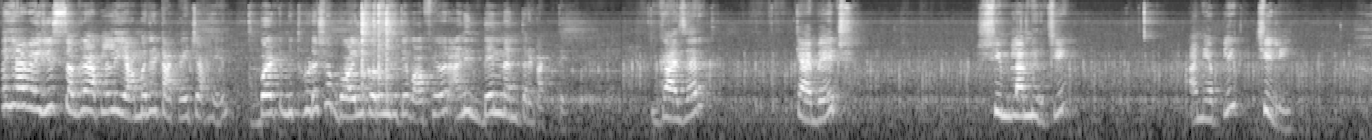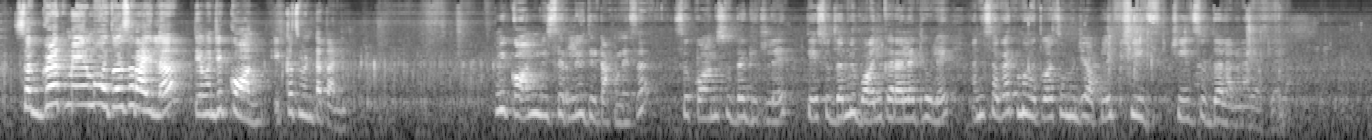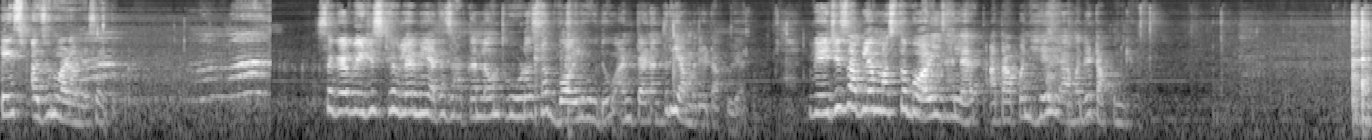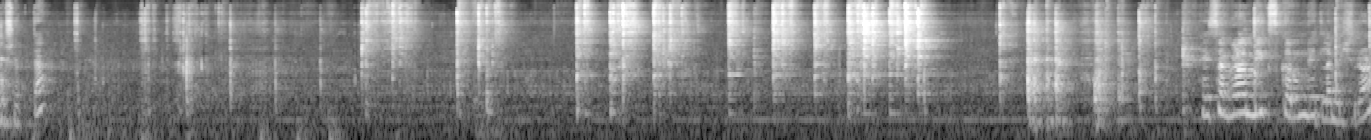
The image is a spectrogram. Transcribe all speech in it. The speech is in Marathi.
ह्या वेजीस सगळे आपल्याला यामध्ये टाकायचे आहेत बट मी थोडंसं बॉईल करून घेते वाफेवर आणि देन नंतर टाकते. गाजर कॅबेज शिमला मिरची आणि आपली चिली सगळ्यात मेन महत्वाचं राहिलं ते म्हणजे कॉर्न एकच मिनटात आली. मी कॉर्न विसरली होती टाकण्याचं. सो कॉर्न सुद्धा घेतले. ते सुद्धा मी बॉईल करायला ठेवले. आणि सगळ्यात महत्त्वाचं म्हणजे आपले चीज चीज सुद्धा लागणार आहे आपल्याला. टेस्ट अजून वाढवण्यासाठी. सगळ्या वेजीस ठेवल्या मी आता झाकण लावून थोडंसं बॉईल होऊ देऊ आणि त्यानंतर यामध्ये टाकूया वेजीस आपल्या मस्त बॉईल झाल्यात आता आपण हे यामध्ये टाकून घेऊ. बघू शकता? हे सगळं मिक्स करून घेतलं मिश्रण.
